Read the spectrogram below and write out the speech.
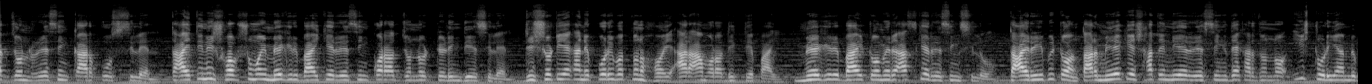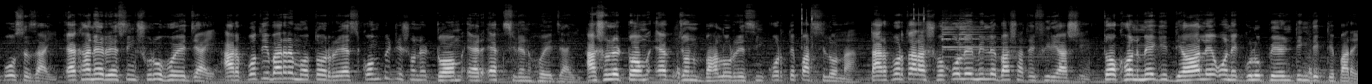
একজন রেসিং কার কোচ ছিলেন। তাই তিনি সবসময় মেগির বাইকে রেসিং করার জন্য ট্রেনিং দিয়েছিলেন। দৃশ্যটি এখানে পরিবর্তন হয় আর আমরা দেখতে পাই। মেগির বাই টমের আজকে রেসিং ছিল। তাই রিপিটন তার মেয়েকে সাথে নিয়ে রেসিং দেখার জন্য স্টেডিয়ামে পৌঁছে যায়। এখানে রেসিং শুরু হয়ে যায় আর প্রতিবারের মতো রেস কম্পিটিশনে টম এর অ্যাক্সিডেন্ট হয়ে যায়। আসলে টম একজন ভালো রেসিং করতে পারছিল না। তারপর তারা সকলে মিলে বাসাতে ফিরে আসে। তখন মেগি দেওয়ালে অনেকগুলো পেন্টিং দেখতে পারে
